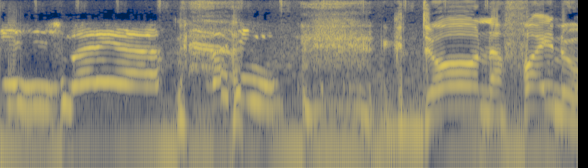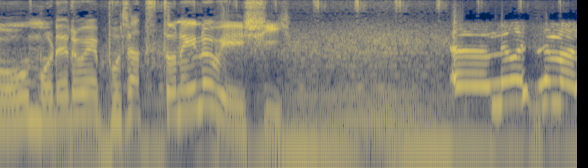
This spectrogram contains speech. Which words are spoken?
Vaření. Kdo na fajnu moderuje pořad to nejnovější? Uh, Miloš Zeman.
